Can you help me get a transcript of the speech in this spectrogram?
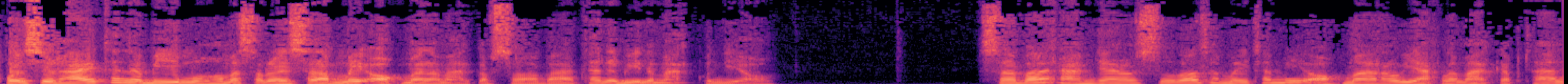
ผลสุดท้ายท่านนบีมูฮัมมัดสุลตัลไม่ออกมาละหมาดกับซอบาท่านนบีละหมาดคนเดียวซอบาถามยาเราสูลแล้วทำไมท่านไม่ออกมาเราอยากละหมาดกับท่าน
